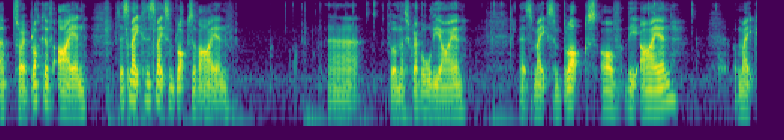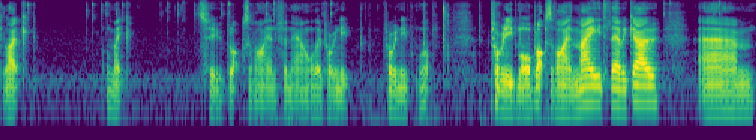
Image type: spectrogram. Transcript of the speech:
Uh, sorry, block of iron. So let's make let's make some blocks of iron. Uh, boom. Let's grab all the iron. Let's make some blocks of the iron. We'll make like we'll make two blocks of iron for now. Although probably need probably need what? Probably need more blocks of iron made. There we go. Um,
